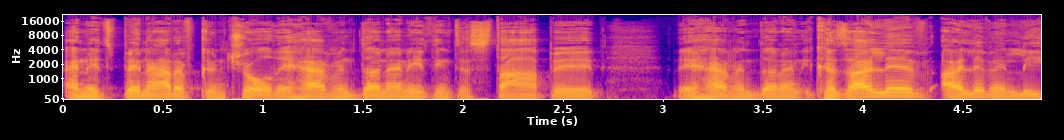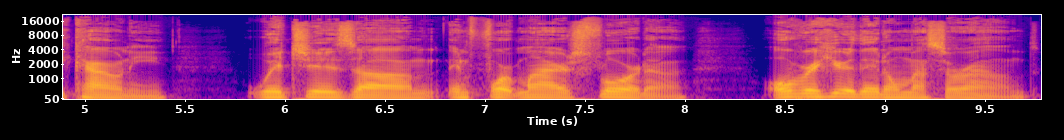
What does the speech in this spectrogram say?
And it's been out of control. They haven't done anything to stop it. They haven't done any cuz I live I live in Lee County, which is um in Fort Myers, Florida. Over here they don't mess around.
